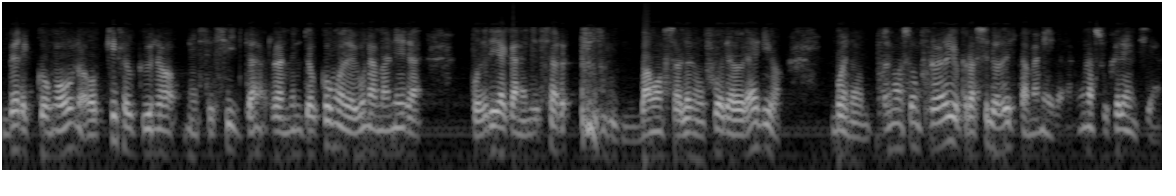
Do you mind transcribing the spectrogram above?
ver cómo uno, o qué es lo que uno necesita realmente, o cómo de alguna manera podría canalizar, vamos a hablar un fuera de horario, bueno, podemos hacer un fuera de horario, pero hacerlo de esta manera, una sugerencia.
